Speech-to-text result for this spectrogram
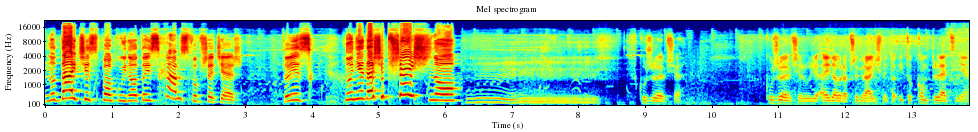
no dajcie spokój, no to jest chamstwo przecież. To jest. No nie da się przejść, no! Mm. Wkurzyłem się. Wkurzyłem się, ludzie. Ej, dobra, przegraliśmy to i to kompletnie.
